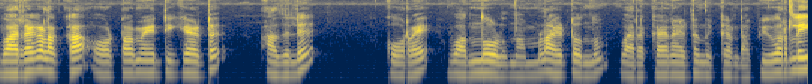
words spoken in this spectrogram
വരകളൊക്കെ ഓട്ടോമാറ്റിക്കായിട്ട് അതിൽ കുറേ വന്നോളും. നമ്മളായിട്ടൊന്നും വരക്കാനായിട്ട് നിൽക്കണ്ട പ്യുവർലി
